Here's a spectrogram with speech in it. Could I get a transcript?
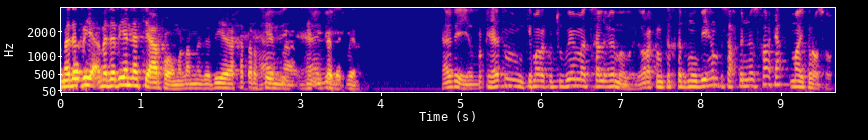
ماذا بيا ماذا بيا الناس يعرفوهم والله ماذا بيا خطر فيهم هذه درك هذم كما راكم تشوفوا ما تخلعوا ما والو. راكم تخدموا بهم بصح في النسخة تاع مايكروسوفت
